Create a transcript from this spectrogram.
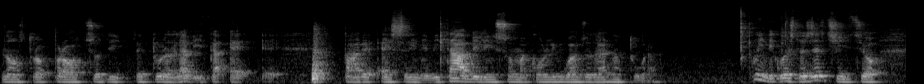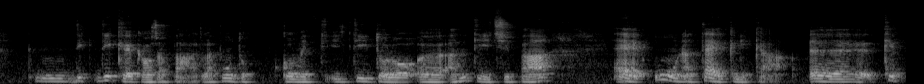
nostro approccio di lettura della vita è, è, pare essere inevitabili, insomma, con il linguaggio della natura. Quindi questo esercizio di, di che cosa parla? Appunto, come t- il titolo eh, anticipa, è una tecnica eh, che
